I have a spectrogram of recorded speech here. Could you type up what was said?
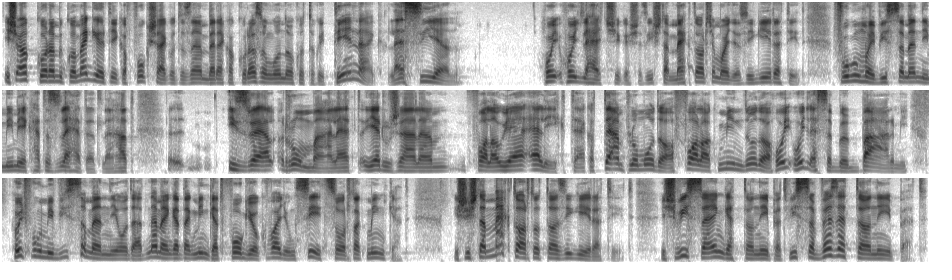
És akkor, amikor megélték a fogságot az emberek, akkor azon gondolkodtak, hogy tényleg lesz ilyen? Hogy, hogy lehetséges ez? Isten megtartja majd az ígéretét? Fogunk majd visszamenni mi még? Hát ez lehetetlen. Hát Izrael rommá lett, Jeruzsálem fala ugye elégtek, a templom oda, a falak mind oda. Hogy, hogy lesz ebből bármi? Hogy fogunk mi visszamenni oda? Hát nem engednek minket, foglyok vagyunk, szétszórtak minket. És Isten megtartotta az ígéretét. És visszaengedte a népet, visszavezette a népet.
